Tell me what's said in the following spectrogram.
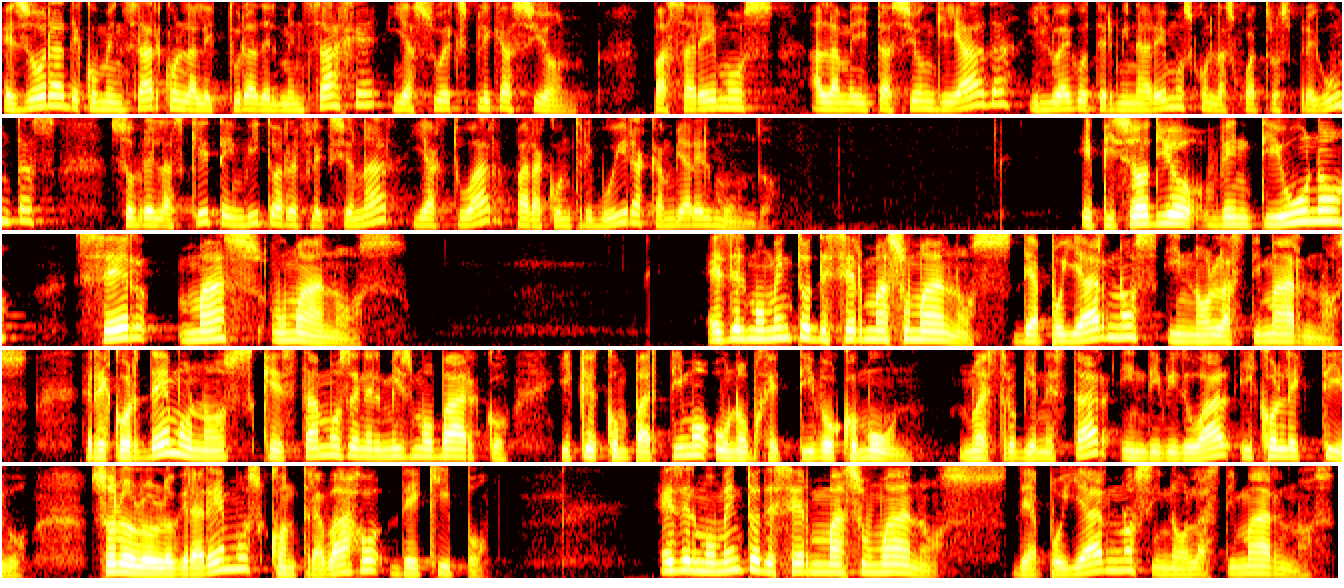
Es hora de comenzar con la lectura del mensaje y a su explicación. Pasaremos a la meditación guiada y luego terminaremos con las cuatro preguntas sobre las que te invito a reflexionar y actuar para contribuir a cambiar el mundo. Episodio 21. Ser más humanos. Es el momento de ser más humanos, de apoyarnos y no lastimarnos. Recordémonos que estamos en el mismo barco y que compartimos un objetivo común, nuestro bienestar individual y colectivo. Solo lo lograremos con trabajo de equipo. Es el momento de ser más humanos, de apoyarnos y no lastimarnos.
